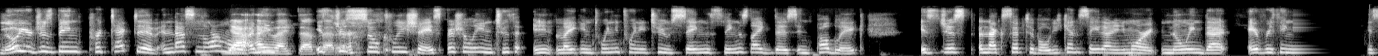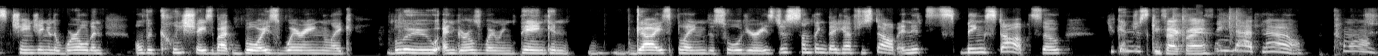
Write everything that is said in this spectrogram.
No, you're just being protective, and that's normal. yeah, I mean, like that it's just so cliche, especially in two in like in 2022, saying things like this in public is just unacceptable. You can't say that anymore, knowing that everything is changing in the world and all the cliches about boys wearing like blue and girls wearing pink and guys playing the soldier is just something that you have to stop, and it's being stopped. So you can just keep exactly. saying that now. Come on.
